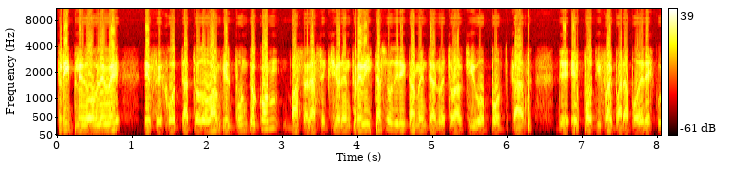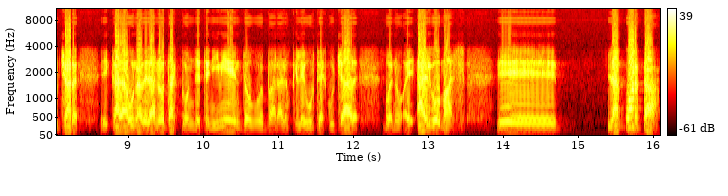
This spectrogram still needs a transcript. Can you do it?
www.fjtodobanfield.com, vas a la sección entrevistas o directamente a nuestro archivo podcast de Spotify para poder escuchar eh, cada una de las notas con detenimiento, para los que les gusta escuchar, bueno, eh, algo más. Eh, la cuarta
